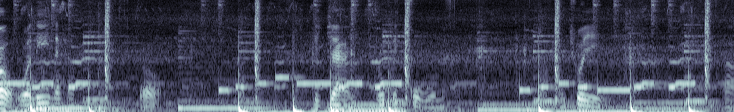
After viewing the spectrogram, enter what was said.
ก็วันนี้นะครับ ก็ได้จ้างรถไมคโครนะครับมาช่วยอ่า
